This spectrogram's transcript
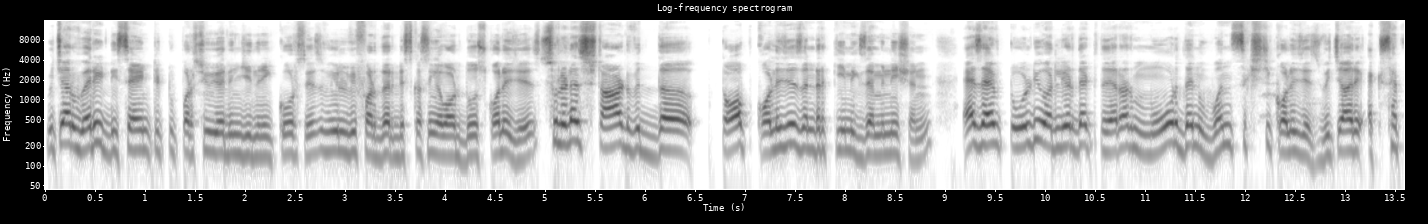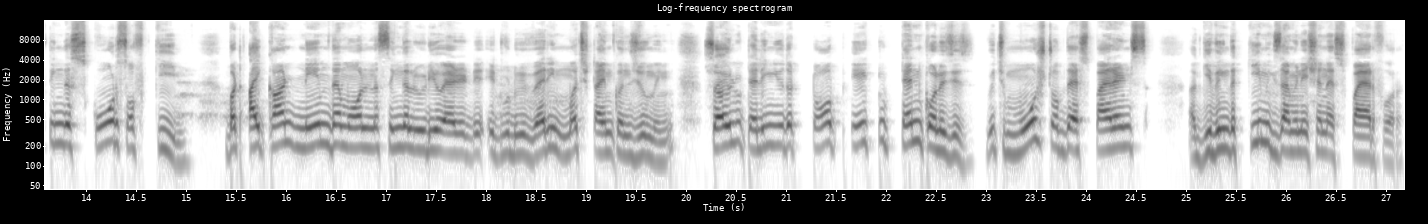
which are very decent to pursue your engineering courses. We will be further discussing about those colleges. So let us start with the top colleges under KEAM examination. As I have told you earlier that there are more than 160 colleges which are accepting the scores of KEAM but I can't name them all in a single video and it, it would be very much time consuming. So I will be telling you the top 8 to 10 colleges which most of the aspirants uh, giving the KEAM examination aspire for.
